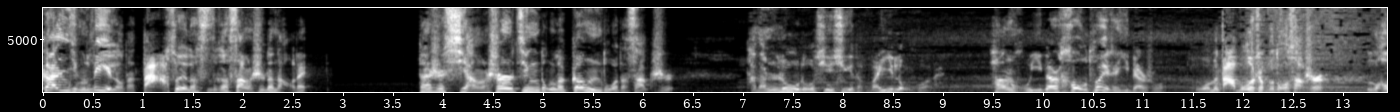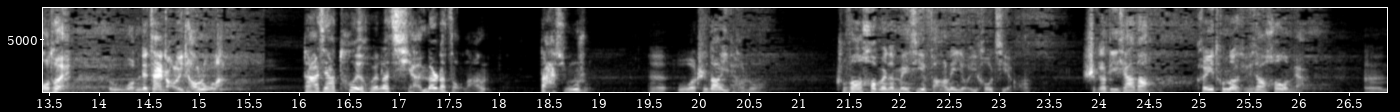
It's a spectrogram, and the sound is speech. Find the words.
干净利落的打碎了四个丧尸的脑袋。但是响声惊动了更多的丧尸，他们陆陆续续的围拢过来。胖虎一边后退着，一边说：“我们打不过这么多丧尸，往后退，我们得再找一条路了。”大家退回了前面的走廊。大熊说：“呃，我知道一条路。”厨房后面的煤气房里有一口井，是个地下道，可以通到学校后面。嗯，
